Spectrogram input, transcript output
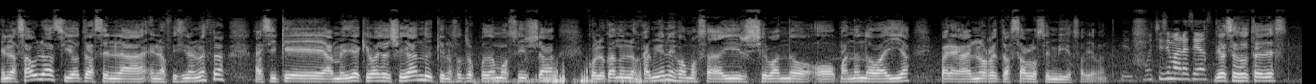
en las aulas y otras en la, en la oficina nuestra, así que a medida que vayan llegando y que nosotros podamos ir ya colocando en los camiones, vamos a ir llevando o mandando a Bahía para no retrasar los envíos, obviamente. muchísimas gracias. Gracias a ustedes.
